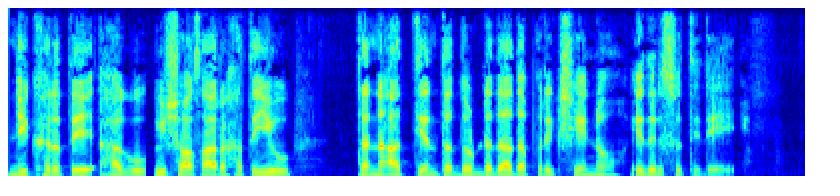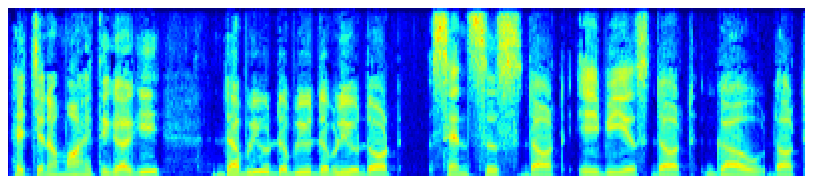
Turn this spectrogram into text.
ನಿಖರತೆ ಹಾಗೂ ವಿಶ್ವಾಸಾರ್ಹತೆಯು ತನ್ನ ಅತ್ಯಂತ ದೊಡ್ಡದಾದ ಪರೀಕ್ಷೆಯನ್ನು ಎದುರಿಸುತ್ತಿದೆ. ಹೆಚ್ಚಿನ ಮಾಹಿತಿಗಾಗಿ W dot census dot ABS dot gov dot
